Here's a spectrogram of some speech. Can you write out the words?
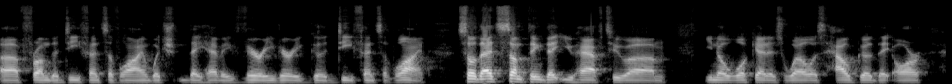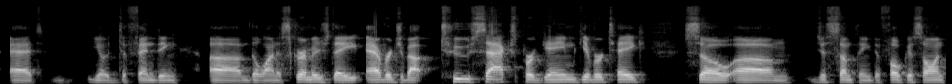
uh, from the defensive line, which they have a very, very good defensive line. So that's something that you have to, um, you know, look at as well as how good they are at, you know, defending um, the line of scrimmage. They average about two sacks per game, give or take. So um, just something to focus on.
